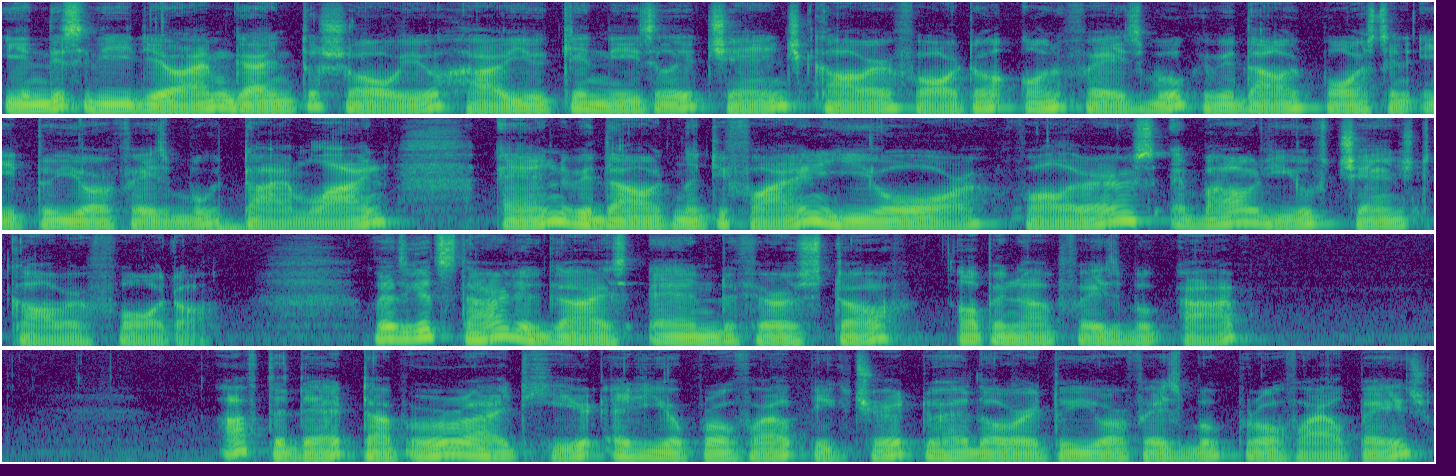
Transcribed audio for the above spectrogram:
In this video I'm going to show you how you can easily change cover photo on Facebook without posting it to your Facebook timeline and without notifying your followers about you've changed cover photo. Let's get started guys and first off open up Facebook app. After that tap right here at your profile picture to head over to your Facebook profile page.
